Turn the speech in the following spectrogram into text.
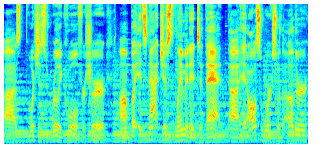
uh, which is really cool for sure. Um, but it's not just limited to that. Uh, it also works with other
